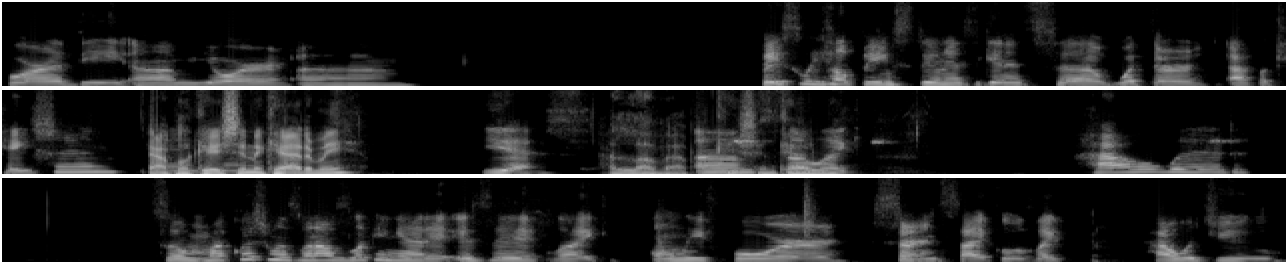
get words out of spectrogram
for the um, your um, basically helping students get into with their application. Application and, Academy. Yes, I love Application um, Academy. So, like, how would so my question was when I was looking at it, is it like only for certain cycles? Like, how would you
